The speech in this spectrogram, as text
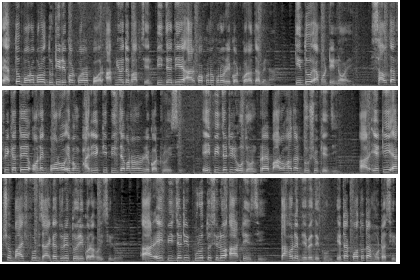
এত বড় বড় দুটি রেকর্ড করার পর আপনি হয়তো ভাবছেন পিৎজা দিয়ে আর কখনো কোনো রেকর্ড করা যাবে না। কিন্তু এমনটি নয়। সাউথ আফ্রিকাতে অনেক বড় এবং ভারী একটি পিৎজা বানানোর রেকর্ড রয়েছে। এই পিৎজাটির ওজন প্রায় বারো হাজার দুশো কেজি। আর এটি একশো বাইশ ফুট জায়গা জুড়ে তৈরি করা হয়েছিল। আর এই পিৎজাটির পুরুত্ব ছিল আট ইঞ্চি। তাহলে ভেবে দেখুন, এটা কতটা মোটা ছিল।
